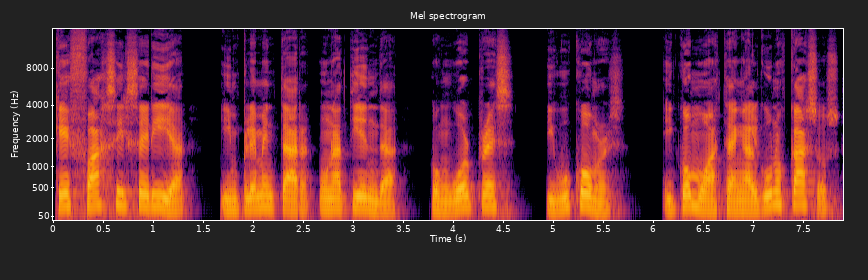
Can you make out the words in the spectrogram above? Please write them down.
qué fácil sería implementar una tienda con WordPress y WooCommerce y cómo hasta en algunos casos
